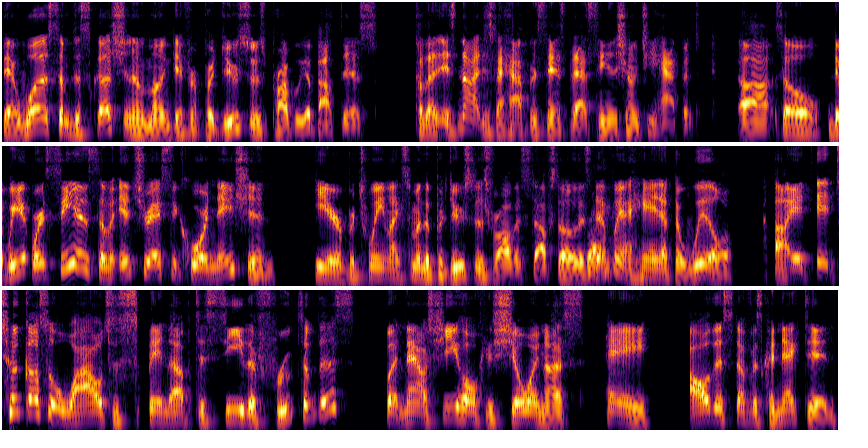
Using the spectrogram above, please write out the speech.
There was some discussion among different producers probably about this because it's not just a happenstance that, scene in Shang-Chi happened. Uh, so we, we're seeing some interesting coordination here between like some of the producers for all this stuff. So there's right. definitely a hand at the wheel. Uh, it, it took us a while to spin up to see the fruits of this, but now She-Hulk is showing us, hey, all this stuff is connected.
